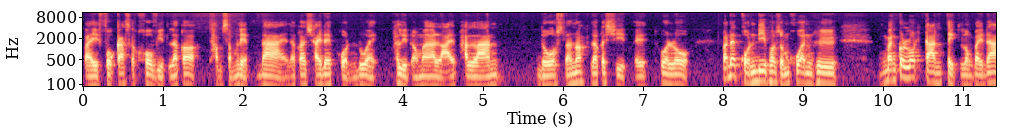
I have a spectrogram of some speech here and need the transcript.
ไปโฟกัสกับโควิด แล้วก็ทำสำเร็จได้แล้วก็ใช้ได้ผลด้วยผลิตออกมาหลายพันล้านโดสแล้วเนาะแล้วก็ฉีดไปทั่วโลก ก็ได้ผลดีพอสมควรคือ มันก็ลดการติดลงไปได้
